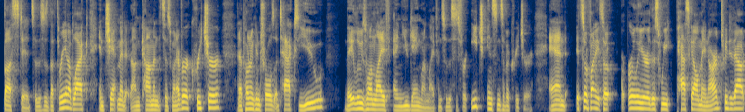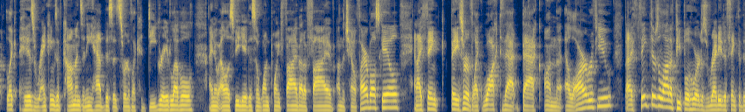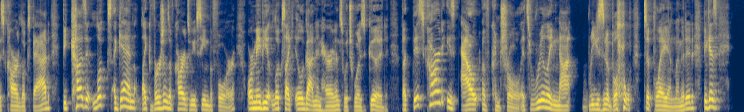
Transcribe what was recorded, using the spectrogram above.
busted. So this is the three and a black enchantment at uncommon that says whenever a creature an opponent controls attacks you, they lose one life and you gain one life. And so this is for each instance of a creature. And it's so funny. So earlier this week, Pascal Maynard tweeted out like his rankings of commons, and he had this as sort of like a D grade level. I know LSV gave this a 1.5 out of 5 on the Channel Fireball scale. And I think they sort of like walked that back on the LR review. But I think there's a lot of people who are just ready to think that this card looks bad because it looks, again, like versions of cards we've seen before. Or maybe it looks like Ill Gotten Inheritance, which was good. But this card is out of control. It's really not reasonable to play in limited because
